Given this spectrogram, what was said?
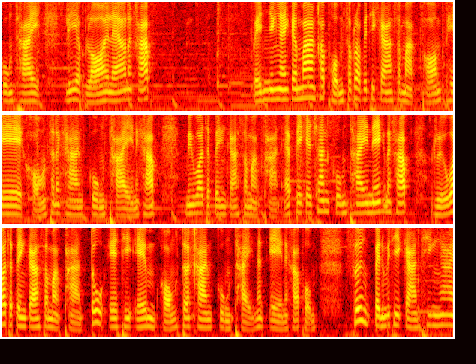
กรุงไทยเรียบร้อยแล้วนะครับ เป็นยังไงกันบ้างครับผมสำหรับวิธีการสมัครพร้อมเพย์ของธนาคารกรุงไทยนะครับไม่ว่าจะเป็นการสมัครผ่านแอปพลิเคชันกรุงไทยเน็กนะครับหรือว่าจะเป็นการสมัครผ่านตู้ ATM ของธนาคารกรุงไทยนั่นเองนะครับผมซึ่งเป็นวิธีการที่ง่าย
